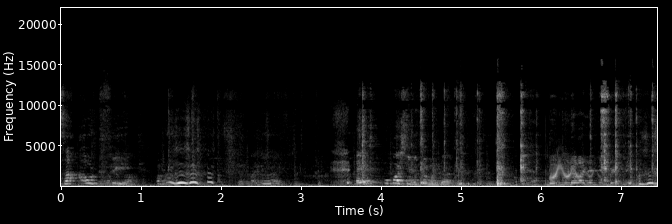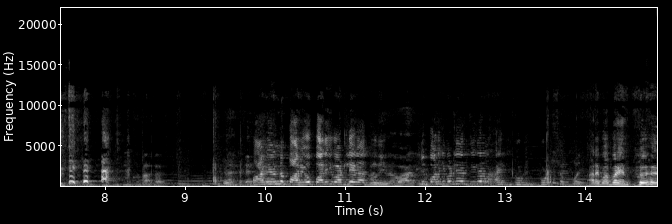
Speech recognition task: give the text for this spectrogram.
आजचा आउटफिट उपाशी मित्र म्हणतात. पाणी अन्न पाणी. हो पाणी वाटले का अरे बाबा हेल्पर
